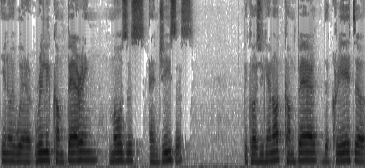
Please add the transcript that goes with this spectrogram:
you know, we're really comparing Moses and Jesus, because you cannot compare the Creator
